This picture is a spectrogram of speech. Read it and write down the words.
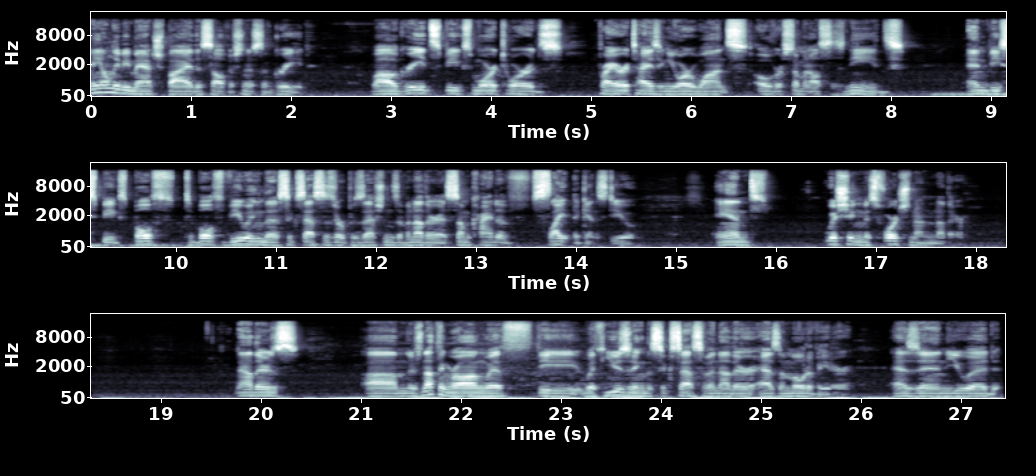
may only be matched by the selfishness of greed. While greed speaks more towards prioritizing your wants over someone else's needs, envy speaks both to both viewing the successes or possessions of another as some kind of slight against you, and wishing misfortune on another. Now, there's um, there's nothing wrong with the with using the success of another as a motivator, as in you would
